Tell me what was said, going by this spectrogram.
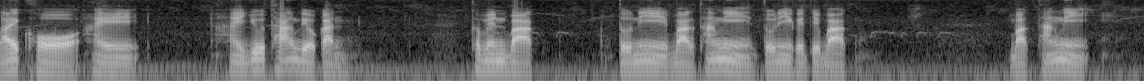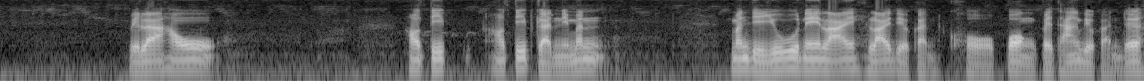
ลายคอให้ให้ยู่ทางเดียวกันก็เป็นบากตัวนี้บากทั้งนี้ตัวนี้ก็จะบาก บากทั้งนี้ เวลาเขาเขาติดเขาติดกันนี่มันมันจะอยู่ในลายลายเดียวกันคอป้องไปทางเดียวกันเด้อ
